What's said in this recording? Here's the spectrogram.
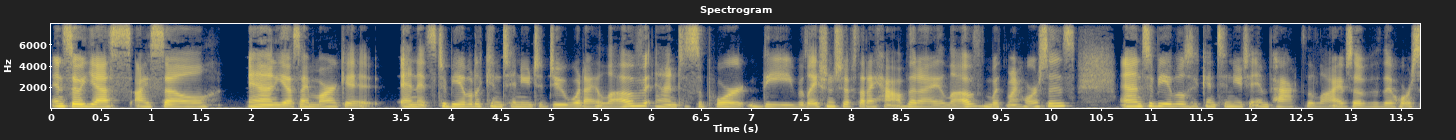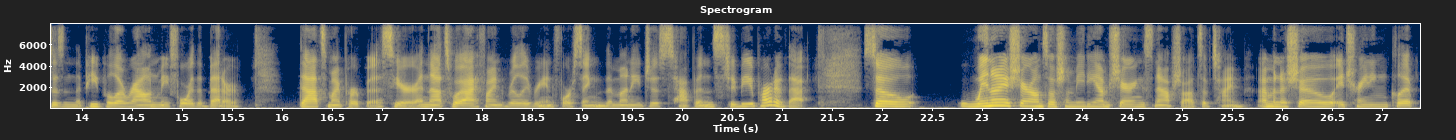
And so yes, I sell and yes, I market, and it's to be able to continue to do what I love and to support the relationships that I have that I love with my horses and to be able to continue to impact the lives of the horses and the people around me for the better. That's my purpose here. And that's what I find really reinforcing. The money just happens to be a part of that. So, when I share on social media, I'm sharing snapshots of time. I'm going to show a training clip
